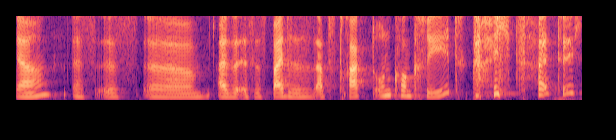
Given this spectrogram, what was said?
Ja, es ist, äh, also es ist beides, es ist abstrakt und konkret gleichzeitig.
